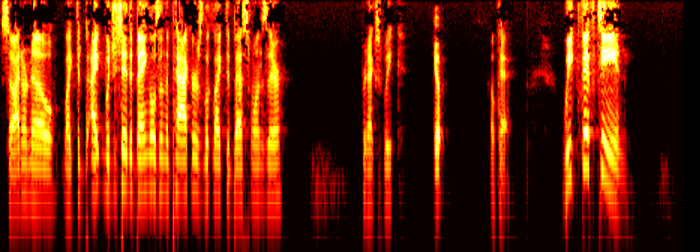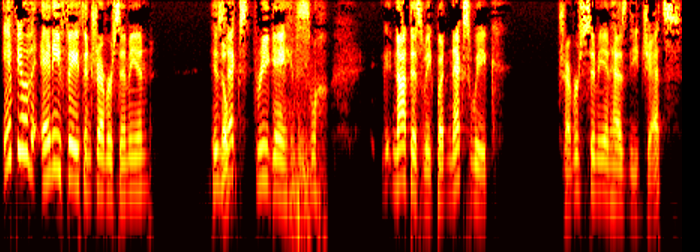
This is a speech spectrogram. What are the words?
So I don't know. Like the, I, would you say the Bengals and the Packers look like the best ones there for next week? Yep. Okay. Week 15. If you have any faith in Trevor Siemian, his Nope. next three games, well, not this week, but next week, Trevor Siemian has the Jets.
